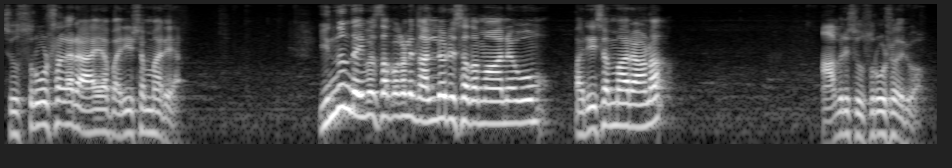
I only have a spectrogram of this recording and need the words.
ശുശ്രൂഷകരായ പരീക്ഷന്മാരെയാണ് ഇന്നും ദൈവസഭകളിൽ നല്ലൊരു ശതമാനവും പരീക്ഷന്മാരാണ് അവർ ശുശ്രൂഷകരുമാണ്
